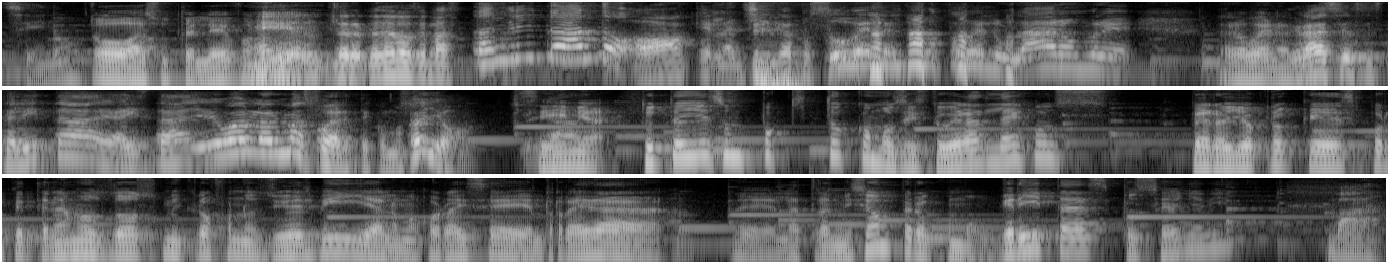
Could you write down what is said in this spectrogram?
Sí, ¿no? O a su teléfono. Eh, de repente los demás están gritando. Oh, que la chinga, pues súbele el puto celular, hombre. Pero bueno, gracias, Estelita. eh, Ahí está. Yo voy a hablar más fuerte, como soy yo. Sí, Chingado. mira, tú te oyes un poquito como si estuvieras lejos, pero yo creo que es porque tenemos dos micrófonos USB y a lo mejor ahí se enreda eh, la transmisión, pero como gritas, pues se oye bien. Va.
